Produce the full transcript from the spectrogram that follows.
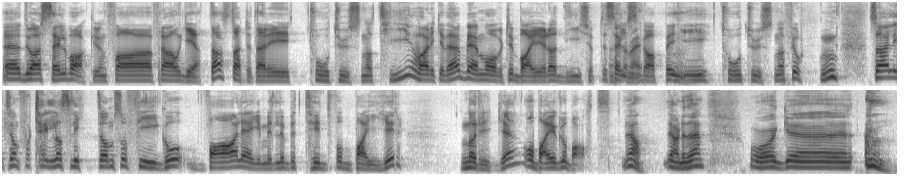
Eh, du har selv bakgrunn fra, fra, Algeta. Startet der i 2010. var det ikke det? Ble med over til Bayer da de kjøpte selskapet mm. i 2014. Så liksom, Fortell oss litt om Sofigo. Hva legemidlet betydde for Bayer, Norge og Bayer globalt. Ja, gjerne det. Og... Uh,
